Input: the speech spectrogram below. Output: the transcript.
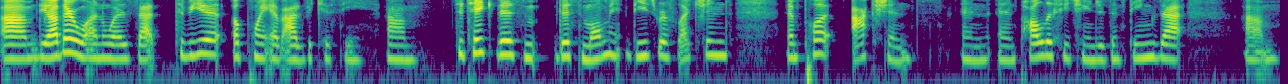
um, the other one was that to be a, a point of advocacy. Um, to take this this moment, these reflections, and put actions and and policy changes and things that um,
